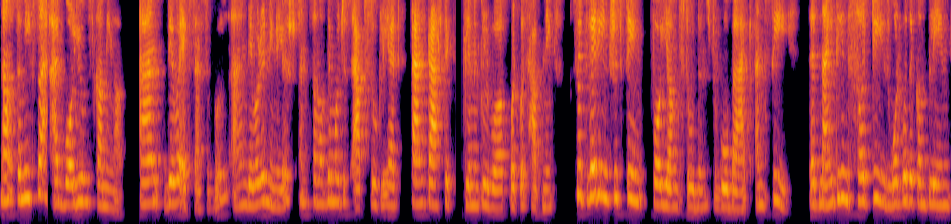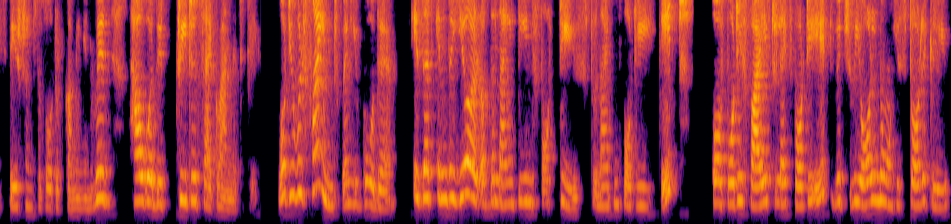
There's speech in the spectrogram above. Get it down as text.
now Sameeksha had volumes coming up and they were accessible and they were in english and some of them were just absolutely had fantastic clinical work what was happening. So it's very interesting for young students to go back and see that 1930s what were the complaints patients were sort of coming in with how were they treated psychoanalytically what you will find when you go there is that in the year of the 1940s to 1948 or 45 to like 48 which we all know historically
